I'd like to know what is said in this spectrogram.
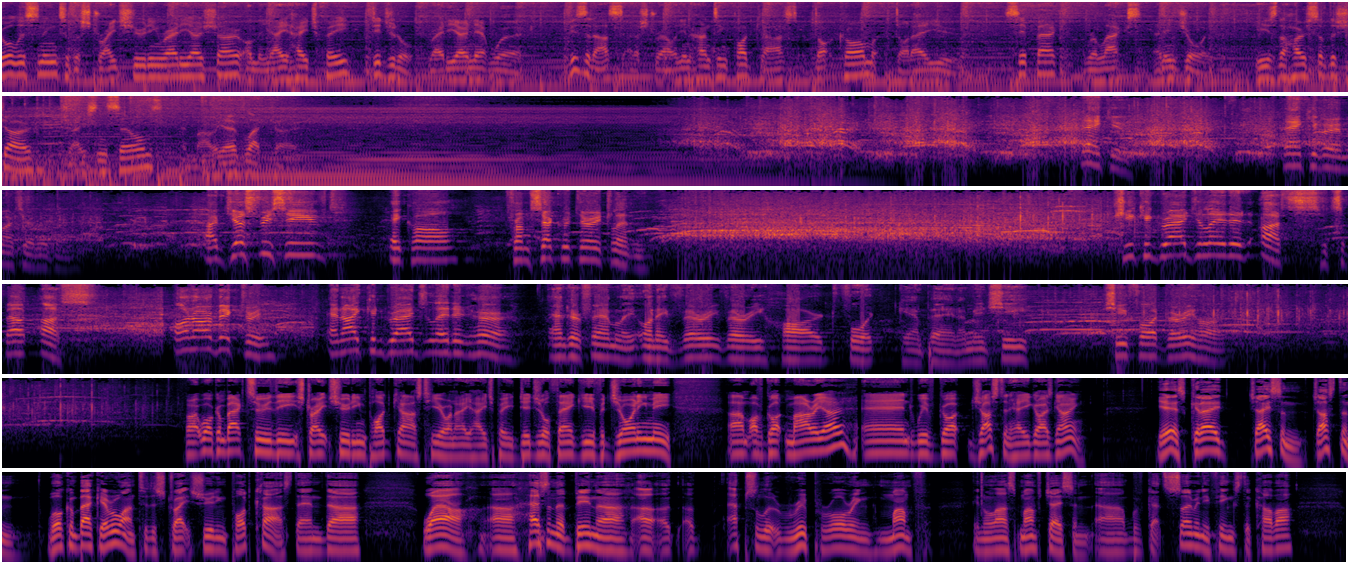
You're listening to the Straight Shooting Radio Show on the AHP Digital Radio Network. Visit us at AustralianHuntingPodcast.com.au. Sit back, relax, and enjoy. Here's the hosts of the show, Jason Selms and Mario Vlatko. Thank you. Thank you very much, everybody. I've just received a call from Secretary Clinton. She congratulated us, it's about us, on our victory, and I congratulated her and her family on a very, very hard fought campaign. I mean, she, she fought very hard. All right, welcome back to the Straight Shooting Podcast here on AHP Digital. Thank you for joining me. Um, I've got Mario and we've got Justin. How you guys going? Yes, g'day, Jason, Justin. Welcome back, everyone, to the Straight Shooting Podcast. And uh, wow, uh, hasn't it been a, a, a absolute rip roaring month in the last month, Jason? Uh, we've got so many things to cover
